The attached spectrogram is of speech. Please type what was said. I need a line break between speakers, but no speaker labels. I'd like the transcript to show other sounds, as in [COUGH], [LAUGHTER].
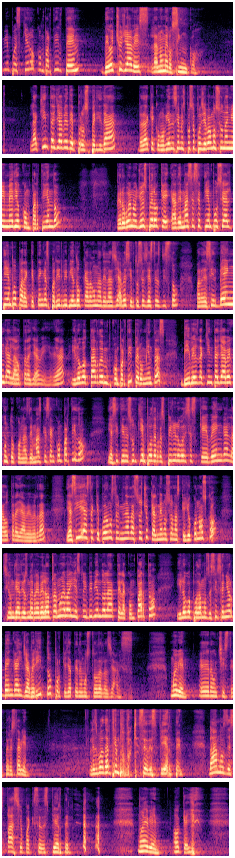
Bien, pues quiero compartirte de ocho llaves la número cinco. La quinta llave de prosperidad, ¿verdad? Que como bien decía mi esposo, pues llevamos un año y medio compartiendo. Pero bueno, yo espero que además ese tiempo sea el tiempo para que tengas para ir viviendo cada una de las llaves y entonces ya estés listo para decir, venga la otra llave, ¿verdad? Y luego tardo en compartir, pero mientras vives la quinta llave junto con las demás que se han compartido y así tienes un tiempo de respiro y luego dices que venga la otra llave, ¿verdad? Y así hasta que podamos terminar las ocho, que al menos son las que yo conozco. Si un día Dios me revela otra nueva y estoy viviéndola, te la comparto y luego podamos decir, Señor, venga el llaverito porque ya tenemos todas las llaves. Muy bien, era un chiste, pero está bien. Les voy a dar tiempo [LAUGHS] para que se despierten. Vamos despacio para que se despierten. [LAUGHS] Muy bien, ok.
